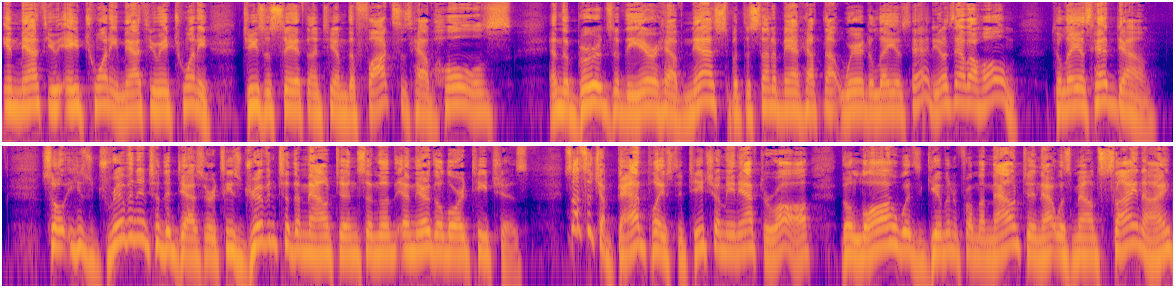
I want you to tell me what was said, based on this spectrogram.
in Matthew 8.20, Matthew 8.20, Jesus saith unto him, the foxes have holes and the birds of the air have nests, but the son of man hath not where to lay his head. He doesn't have a home to lay his head down. So he's driven into the deserts. He's driven to the mountains and, the, and there the Lord teaches. It's not such a bad place to teach. I mean, after all, the law was given from a mountain. That was Mount Sinai.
